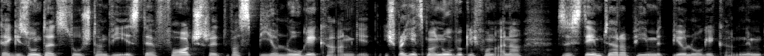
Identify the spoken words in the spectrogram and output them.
der Gesundheitszustand, wie ist der Fortschritt, was Biologiker angeht. Ich spreche jetzt mal nur wirklich von einer Systemtherapie mit Biologikern. Nimm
